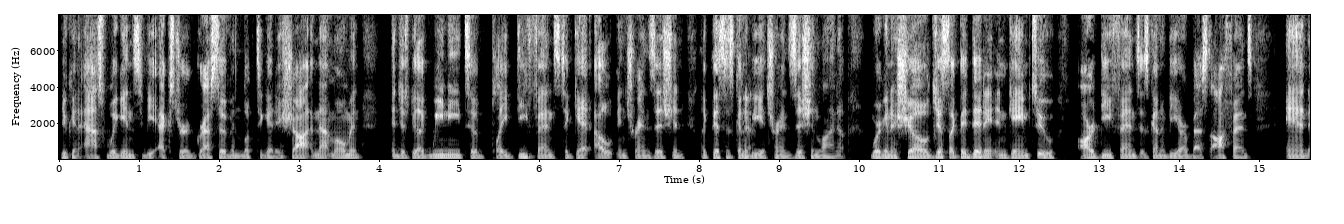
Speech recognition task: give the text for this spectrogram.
You can ask Wiggins to be extra aggressive and look to get a shot in that moment and just be like, we need to play defense to get out in transition. Like this is going to yeah. be a transition lineup. We're going to show just like they did in, in game two, our defense is going to be our best offense. And,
